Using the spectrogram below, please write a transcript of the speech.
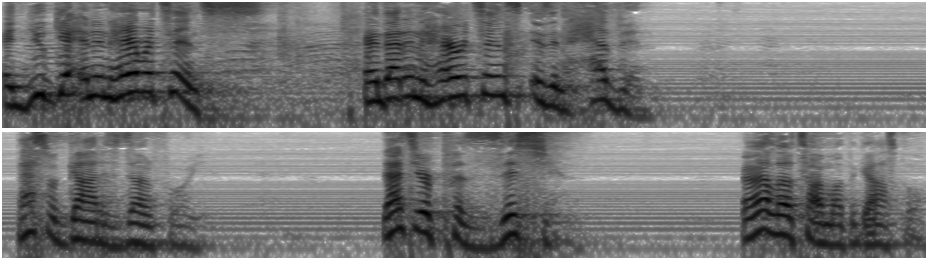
and you get an inheritance. And that inheritance is in heaven. That's what God has done for you. That's your position. And I love talking about the gospel.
